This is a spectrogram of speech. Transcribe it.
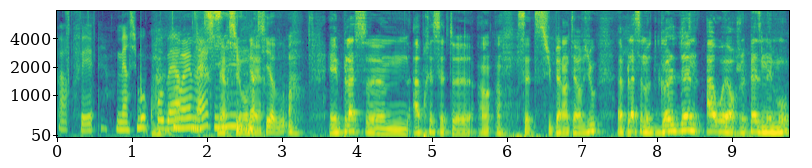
Parfait. Merci beaucoup Robert. Ouais, merci. Merci Robert. Merci à vous. Et place, euh, après cette, euh, un- un- cette super interview, euh, place à notre Golden Hour, je pèse mes mots.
